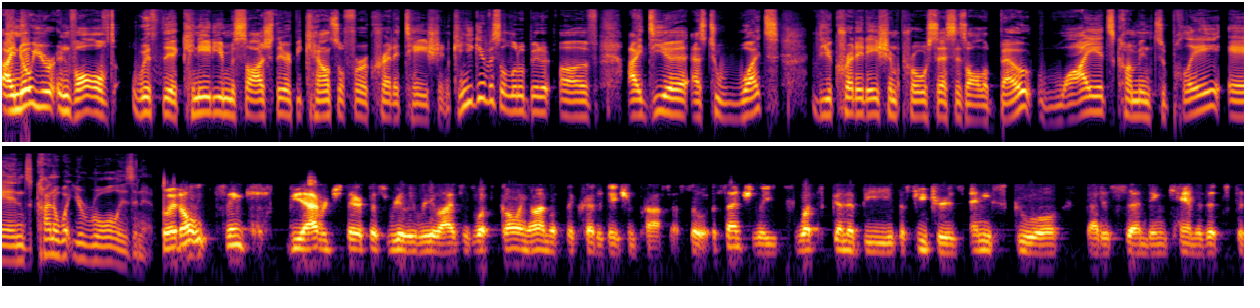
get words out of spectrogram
I know you're involved with the Canadian Massage Therapy Council for accreditation. Can you give us a little bit of idea as to what the accreditation process is all about, why it's come into play, and kind of what your role is in it? So I don't think the average therapist really realizes what's going on with the accreditation process. So essentially, what's going to be the future is any school that is sending candidates to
